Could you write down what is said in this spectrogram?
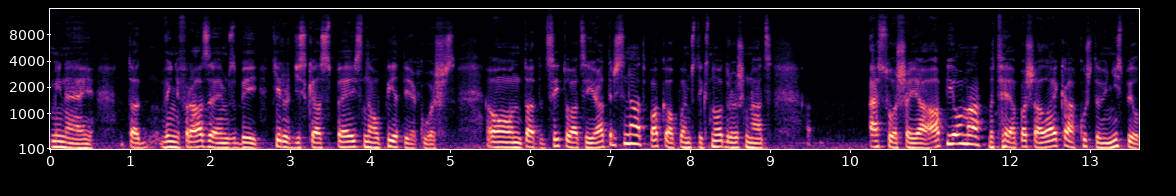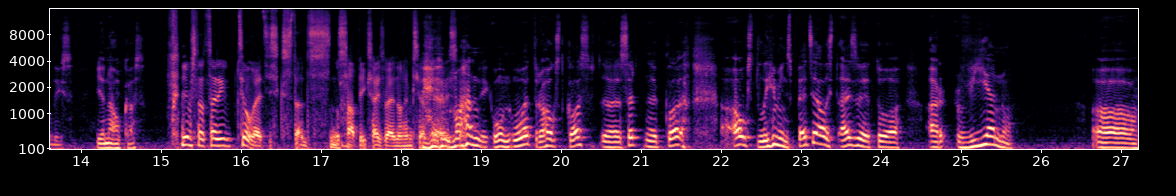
minēja, tad viņa frāzējums bija, ka ķirurģiskās spējas nav pietiekošas. Un tātad situācija ir atrisināta, pakalpojums tiks nodrošināts esošajā apjomā, bet tajā pašā laikā kurš to izpildīs, ja nav kas? Jums tāds arī cilvēcisks, tāds nu, sāpīgs aizvainojums. Mani un otru augstu, klasu, eh, eh, kla, augstu līmeņa speciālistu aizvieto ar vienu. Uh,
